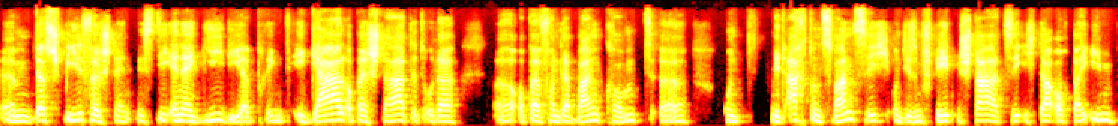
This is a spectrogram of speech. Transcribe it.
ähm, das Spielverständnis, die Energie, die er bringt, egal ob er startet oder äh, ob er von der Bank kommt. Äh, und mit 28 und diesem späten Start sehe ich da auch bei ihm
